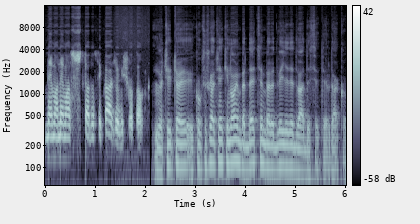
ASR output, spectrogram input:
nema nema šta da se kaže više o tome. Znači to je, kako se shvaća, neki novembar, decembar 2020. ili tako?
